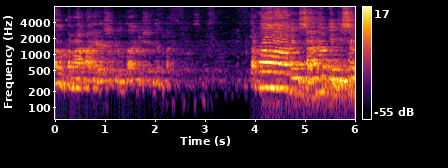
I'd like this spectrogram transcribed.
أو كما قال رسول الله صلى الله عليه وسلم تمام انسانوں کے جسم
